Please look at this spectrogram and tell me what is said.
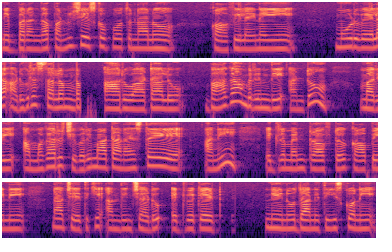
నిబ్బరంగా పనులు చేసుకోపోతున్నాను. కాఫీలైనయి. మూడు వేల అడుగుల స్థలం. ఆరు ఆటాలు. బాగా అమరింది అంటూ మరి అమ్మగారు చివరి మాట అనేస్తే అని అగ్రిమెంట్ డ్రాఫ్ట్ కాపీని నా చేతికి అందించాడు అడ్వకేట్. నేను దాన్ని తీసుకొని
